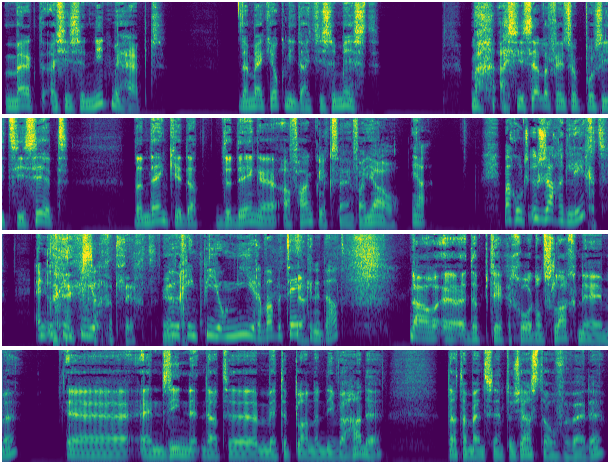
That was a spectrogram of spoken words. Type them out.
merkt, als je ze niet meer hebt... dan merk je ook niet dat je ze mist. Maar als je zelf in zo'n positie zit... dan denk je dat de dingen afhankelijk zijn van jou. Ja. Maar goed, u zag het licht. En u ging, pio het licht, ja. u ging pionieren. Wat betekende ja. dat? Nou, uh, dat betekent gewoon ontslag nemen. Uh, en zien dat uh, met de plannen die we hadden... dat er mensen enthousiast over werden,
